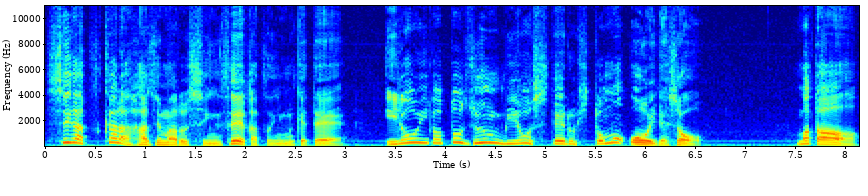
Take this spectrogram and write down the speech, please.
す。4月から始まる新生活に向けて、いろいろと準備をしている人も多いでしょう。また、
